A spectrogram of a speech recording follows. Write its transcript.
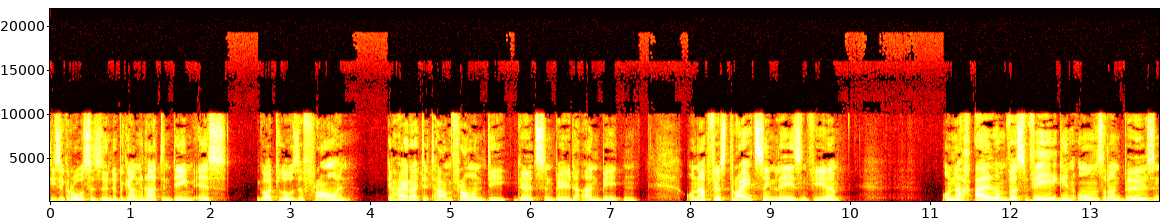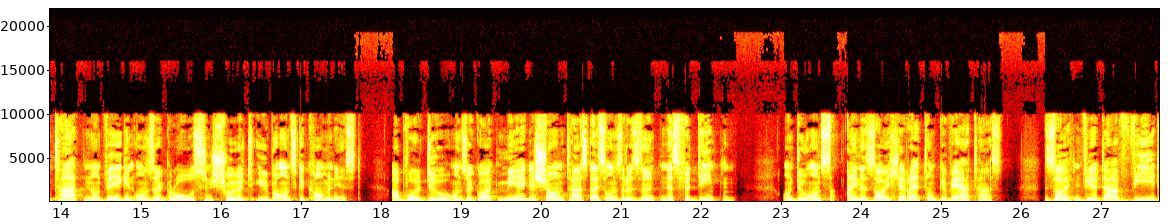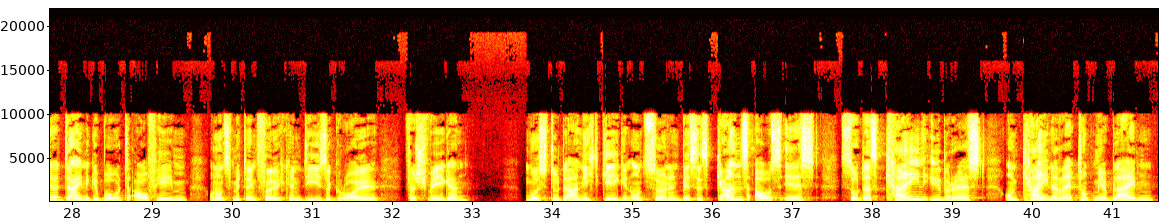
diese große Sünde begangen hat, indem es gottlose Frauen geheiratet haben, Frauen, die Götzenbilder anbeten. Und ab Vers 13 lesen wir, und nach allem, was wegen unseren bösen Taten und wegen unserer großen Schuld über uns gekommen ist, obwohl du, unser Gott, mehr geschont hast, als unsere Sünden es verdienten, und du uns eine solche Rettung gewährt hast, sollten wir da wieder deine Gebote aufheben und uns mit den Völkern diese Gräuel verschwägern? Musst du da nicht gegen uns zürnen, bis es ganz aus ist, so dass kein Überrest und keine Rettung mehr bleiben?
